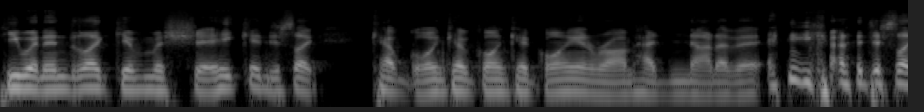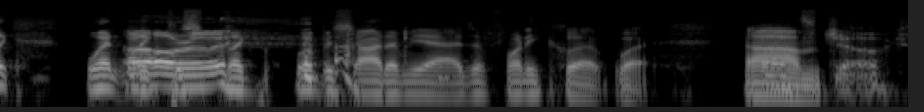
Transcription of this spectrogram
He went in to like give him a shake and just like kept going, kept going, kept going, and Rahm had none of it. And he kind of just like went like Oh, just, really? like went beside him. Yeah, it's a funny clip, but That's um, jokes.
